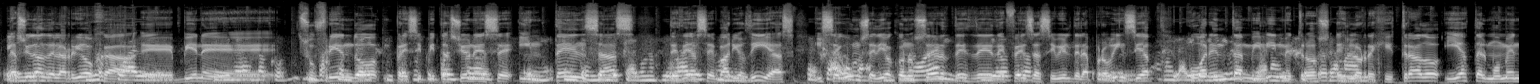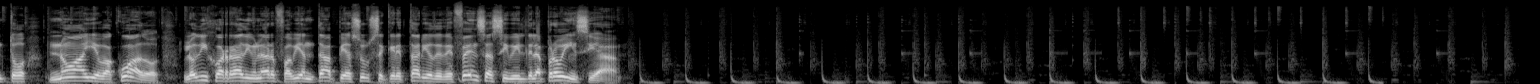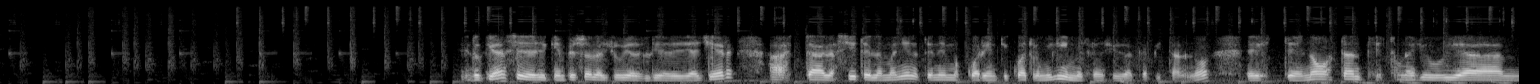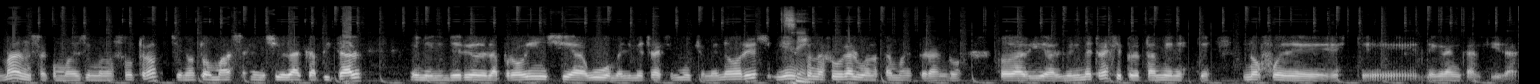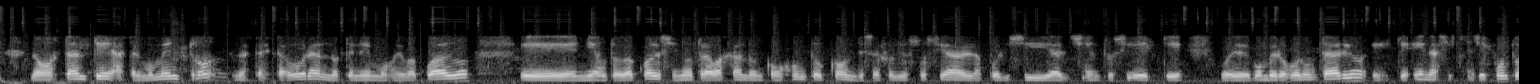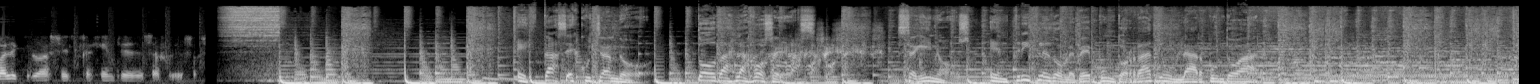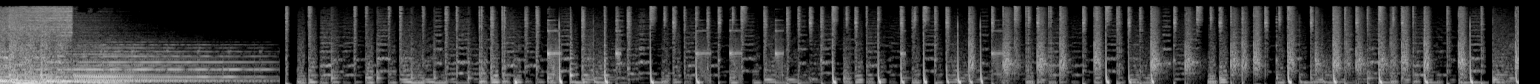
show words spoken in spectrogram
la ciudad de La Rioja eh, viene sufriendo precipitaciones eh, intensas desde hace varios días y según se dio a conocer desde Defensa Civil de la provincia, 40 milímetros es lo registrado y hasta el momento no hay evacuado. Lo dijo a Radio Unlar Fabián Tapia, subsecretario de Defensa Civil de la provincia. Lo que hace desde que empezó la lluvia del día de ayer hasta las 7 de la mañana tenemos 44 milímetros en Ciudad Capital, ¿no? Este, no obstante, esta es una lluvia mansa, como decimos nosotros, se notó más en Ciudad Capital en el interior de la provincia hubo milimetrajes mucho menores y en zona rural, bueno, estamos esperando todavía el milimetraje, pero también este no fue de, este, de gran cantidad. No obstante, hasta el momento, hasta esta hora, no tenemos evacuado eh, ni autoevacuado, sino trabajando en conjunto con Desarrollo Social, la Policía, el 107, eh, bomberos voluntarios, este, en asistencias puntuales que lo hace la gente de Desarrollo Social. Estás escuchando todas las voces. Seguinos en www.radiounlar.ar.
